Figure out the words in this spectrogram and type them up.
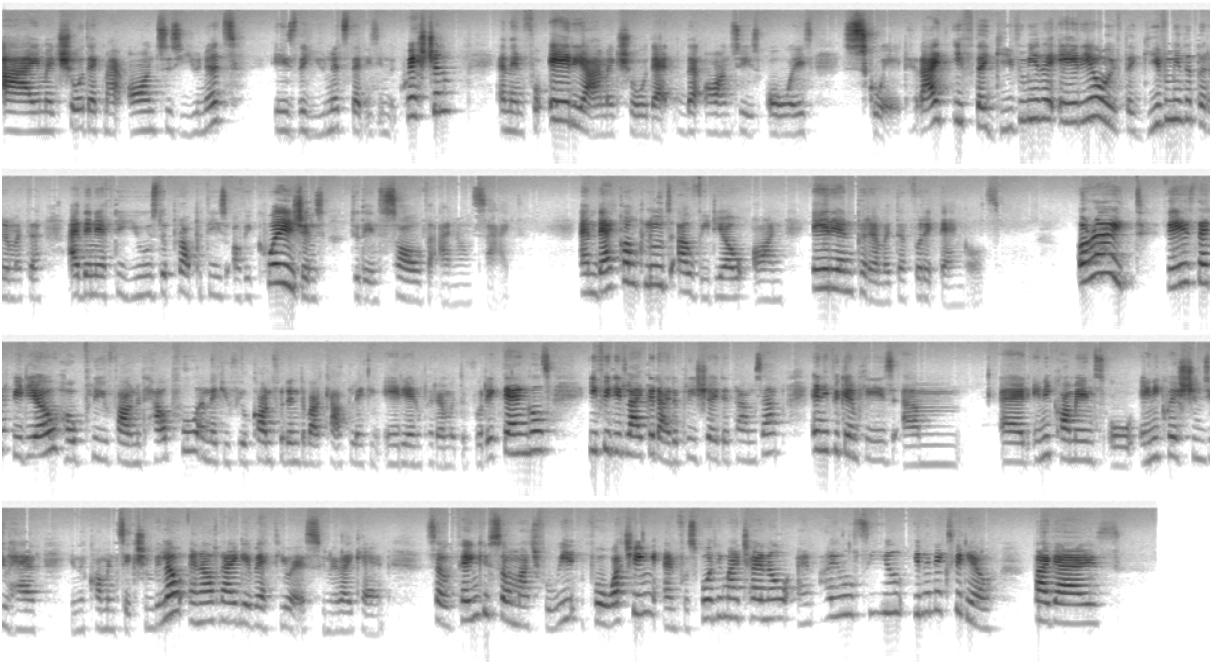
I make sure that my answer's units is the units that is in the question. And then for area, I make sure that the answer is always squared, right? If they give me the area or if they give me the perimeter, I then have to use the properties of equations to then solve the unknown side. And that concludes our video on area and perimeter for rectangles. Alright, there's that video. Hopefully you found it helpful and that you feel confident about calculating area and perimeter for rectangles. If you did like it, I'd appreciate a thumbs up. And if you can please um, add any comments or any questions you have in the comment section below and I'll try and get back to you as soon as I can. So thank you so much for, for watching and for supporting my channel and I will see you in the next video. Bye guys.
